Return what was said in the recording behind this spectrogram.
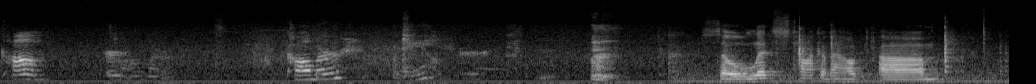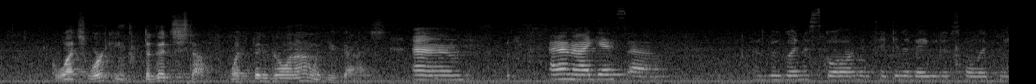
calm. Calmer. Calmer. Okay. So let's talk about um, what's working, the good stuff. What's been going on with you guys? Um, I don't know. I guess um, I've been going to school. I've been taking the baby to school with me.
